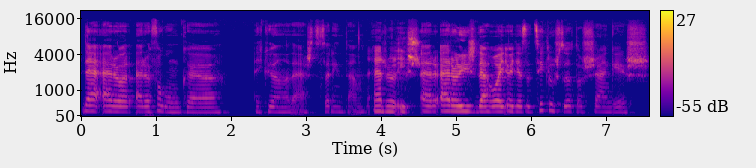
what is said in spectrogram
De erről, erről fogunk ö, egy külön adást, szerintem. Erről is. Er, erről is, de hogy, hogy ez a ciklus tudatosság, és,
